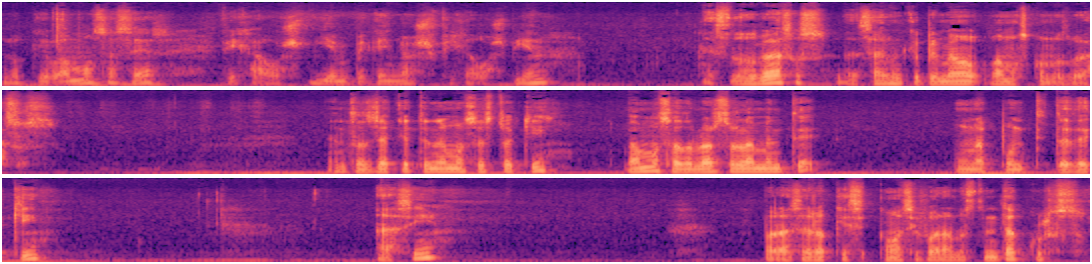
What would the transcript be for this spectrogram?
lo que vamos a hacer fijaos bien pequeños fijaos bien es los brazos. Saben que primero vamos con los brazos entonces ya que tenemos esto aquí vamos a doblar solamente una puntita de aquí. Así. Para hacerlo que como si fueran los tentáculos.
